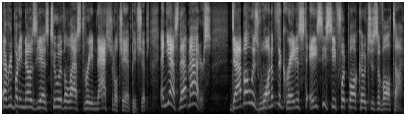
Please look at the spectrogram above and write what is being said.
Everybody knows he has two of the last three national championships. And yes, that matters. Dabo is one of the greatest ACC football coaches of all time.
